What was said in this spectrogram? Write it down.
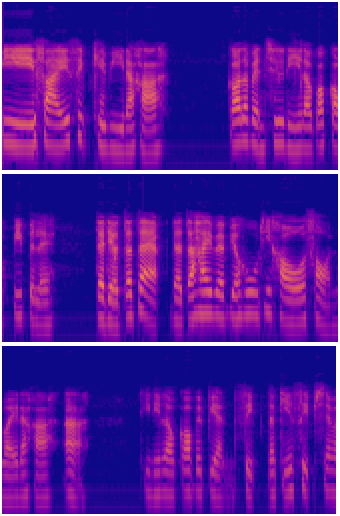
มีไซส์ 10 KB นะคะ ก็จะเป็นชื่อนี้แล้วก็ copy ไปเลย แต่เดี๋ยวจะแจก เดี๋ยวจะให้เว็บ Yahoo ที่เขาสอนไว้นะคะ อะ ทีนี้เราก็ไปเปลี่ยน 10ตะกี้ 10 ใช่ไหม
